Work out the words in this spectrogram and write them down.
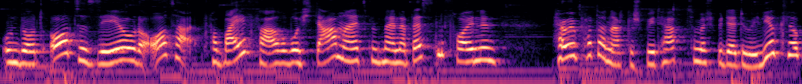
und dort Orte sehe oder Orte vorbeifahre, wo ich damals mit meiner besten Freundin Harry Potter nachgespielt habe, zum Beispiel der Duellierclub,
